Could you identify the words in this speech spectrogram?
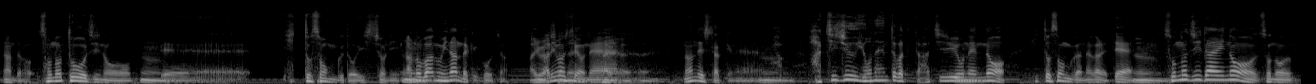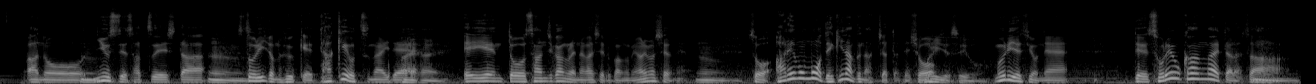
ーなんだろうその当時の、うん。えーヒットソングと一緒に、うんあの番組なんだっけこうちゃん？ありまありましたよね。はいはいはい何でしたっけね、うん。は84年とかって言って84年のヒットソングが流れて、うん。その時代のそのあのーうん。ニュースで撮影したうん。ストリートの風景だけをつないで、はいはい。永遠と3時間ぐらい流してる番組ありましたよね。うん。そうあれももうできなくなっちゃったでしょ？無理ですよ。無理ですよねでそれを考えたらさ、うん。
